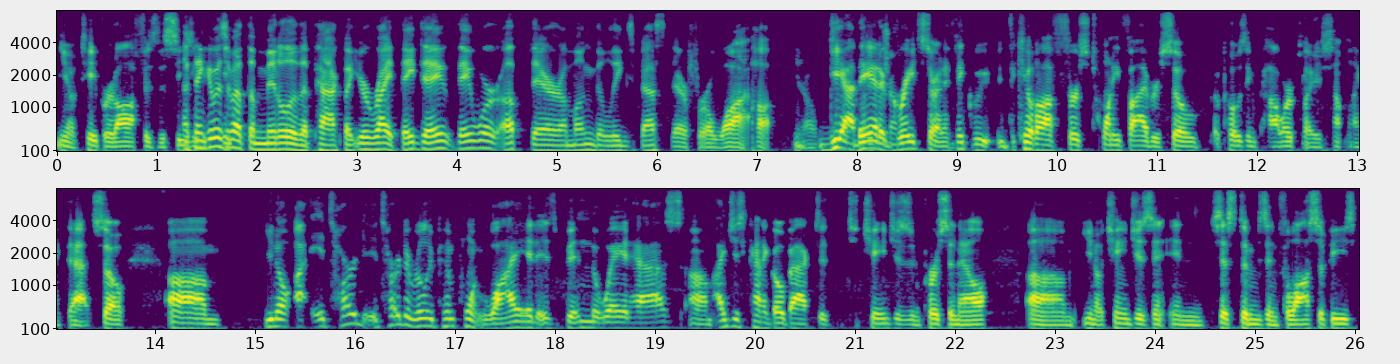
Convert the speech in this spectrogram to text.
you know tapered off as the season. I think it was about the middle of the pack, but you're right. They they they were up there among the league's best there for a while. You know. Yeah, they had a great start. I think we they killed off first 25 or so opposing power plays, something like that. So, um, you know, it's hard. It's hard to really pinpoint why it has been the way it has. Um, I just kind of go back to, to changes in personnel um, you know, changes in, in, systems and philosophies.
